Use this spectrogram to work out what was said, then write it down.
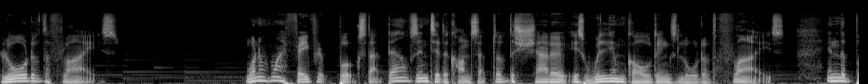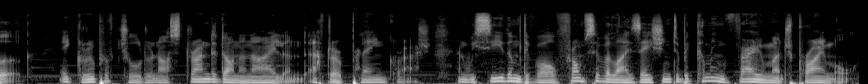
Lord of the Flies One of my favourite books that delves into the concept of the shadow is William Golding's Lord of the Flies. In the book, a group of children are stranded on an island after a plane crash and we see them devolve from civilization to becoming very much primal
